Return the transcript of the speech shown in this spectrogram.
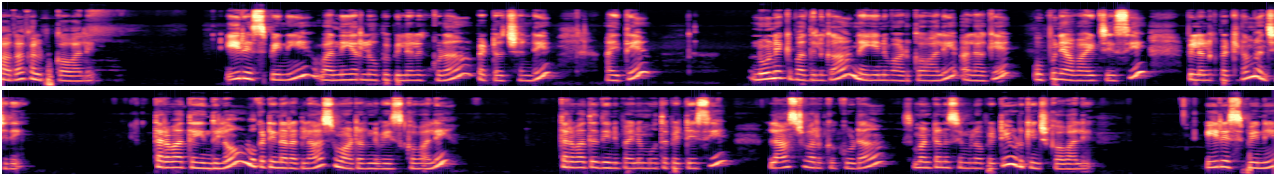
బాగా కలుపుకోవాలి. ఈ రెసిపీని వన్ ఇయర్ లోపు పిల్లలకు కూడా పెట్టవచ్చండి అయితే నూనెకి బదులుగా నెయ్యిని వాడుకోవాలి. అలాగే ఉప్పుని అవాయిడ్ చేసి పిల్లలకు పెట్టడం మంచిది. తర్వాత ఇందులో ఒకటిన్నర గ్లాస్ వాటర్ని వేసుకోవాలి. తర్వాత దీనిపైన మూత పెట్టేసి లాస్ట్ వరకు కూడా మంటను సిమ్లో పెట్టి ఉడికించుకోవాలి. ఈ రెసిపీని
